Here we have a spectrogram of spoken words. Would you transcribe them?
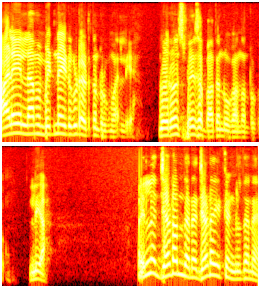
ஆளே இல்லாமல் மிட் நைட்டு கூட எடுத்துகிட்டு இருக்குமா இல்லையா? வெறும் ஸ்பேஸை பார்த்துட்டு உட்காந்துட்டு இருக்கோம். இல்லையா? எல்லாம் ஜடம் தானே ஜட இயக்கங்கள் தானே?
